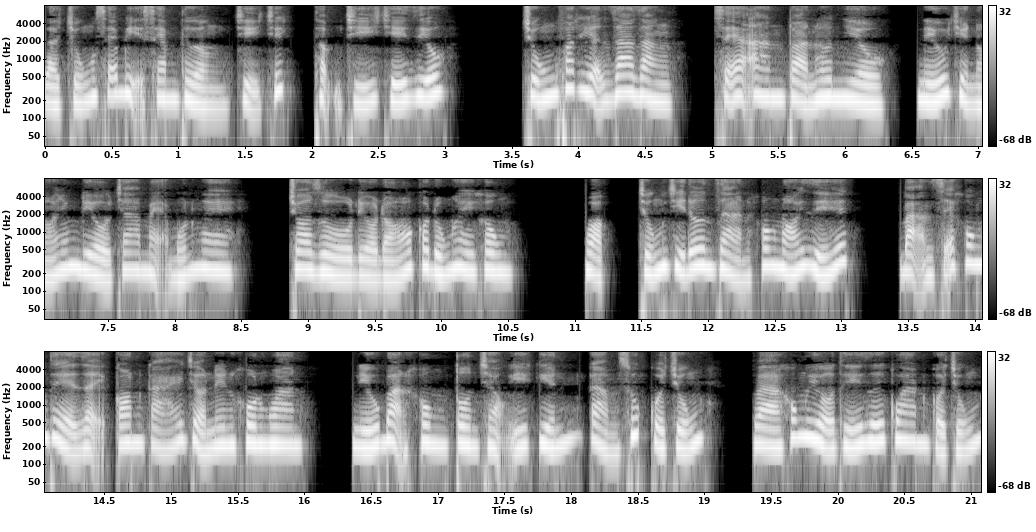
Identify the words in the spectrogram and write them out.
là chúng sẽ bị xem thường, chỉ trích, thậm chí chế giễu. Chúng phát hiện ra rằng sẽ an toàn hơn nhiều nếu chỉ nói những điều cha mẹ muốn nghe, cho dù điều đó có đúng hay không. Hoặc chúng chỉ đơn giản không nói gì hết, bạn sẽ không thể dạy con cái trở nên khôn ngoan nếu bạn không tôn trọng ý kiến, cảm xúc của chúng và không hiểu thế giới quan của chúng,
